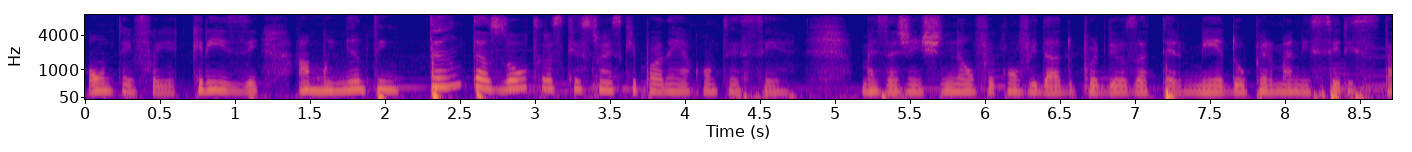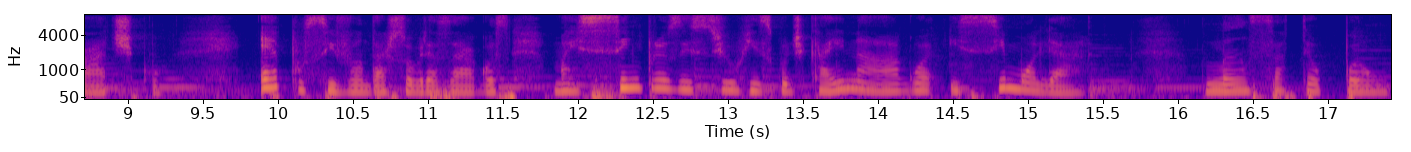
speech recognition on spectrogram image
ontem foi a crise, amanhã tem tantas outras questões que podem acontecer. Mas a gente não foi convidado por Deus a ter medo ou permanecer estático. É possível andar sobre as águas, mas sempre existe o risco de cair na água e se molhar. Lança teu pão,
